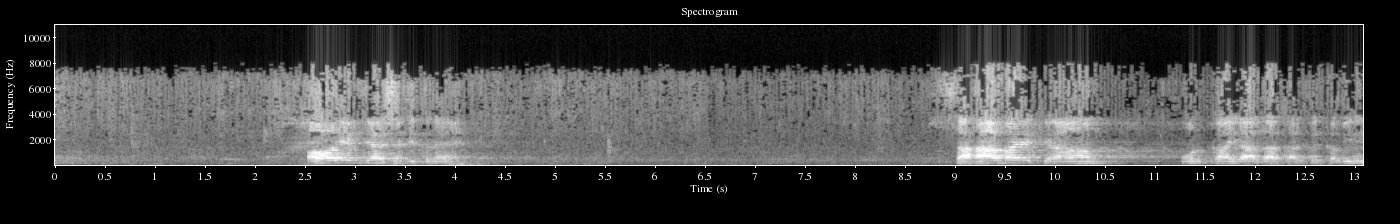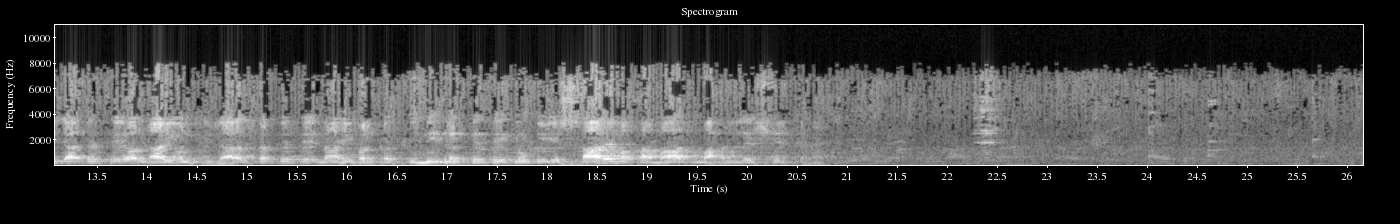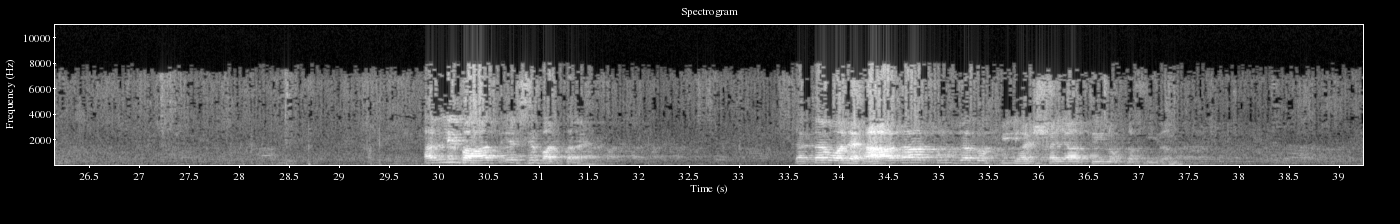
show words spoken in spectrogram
اور ان جیسے جتنے ہیں۔ صحابہ کرام ان کا ارادہ کر کے کبھی نہیں جاتے تھے اور نہ ہی ان کی زیارت کرتے تھے، نہ ہی برکت کی امید رکھتے تھے، کیونکہ یہ سارے مقامات محل شرک ہیں۔ اگلی بات اس سے بدتر ہے۔ کہتا ہے وہ لہٰذا تم جب فی ہے شیاتین و کثیرن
